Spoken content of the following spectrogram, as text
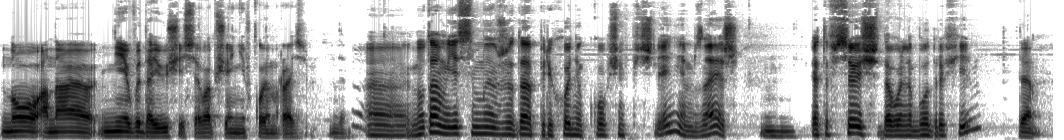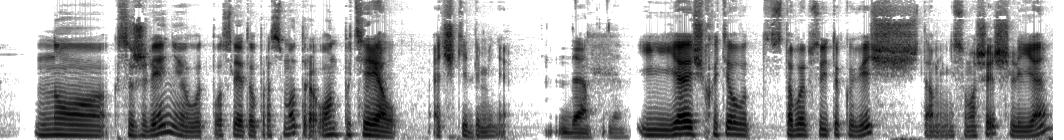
но она не выдающаяся вообще ни в коем разе. Да. А, ну там, если мы уже да, переходим к общим впечатлениям, знаешь, угу. это все еще довольно бодрый фильм. Да. Но, к сожалению, вот после этого просмотра он потерял очки для меня. Да, да. И я еще хотел вот с тобой обсудить такую вещь, там, не сумасшедший ли я,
